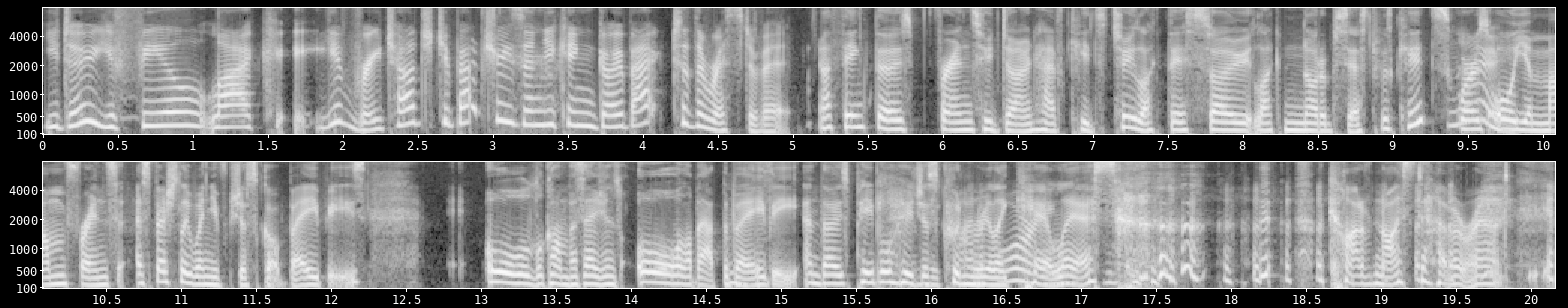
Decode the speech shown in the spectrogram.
you do. You feel like you've recharged your batteries and you can go back to the rest of it. I think those friends who don't have kids too, like they're so like not obsessed with kids. Whereas all your mum friends, especially when you've just got babies, all the conversations all about the baby. And those people who just couldn't really care less kind of nice to have around. yeah,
